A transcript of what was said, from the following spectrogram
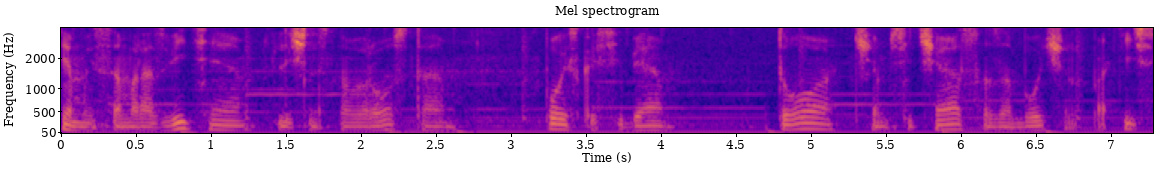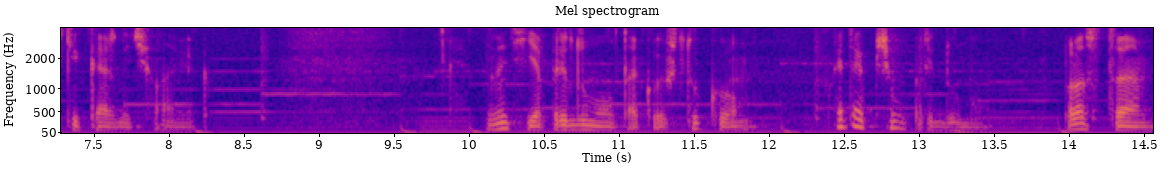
темой саморазвития, личностного роста, поиска себя, то, чем сейчас озабочен практически каждый человек. Знаете, я придумал такую штуку, хотя почему придумал? Просто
